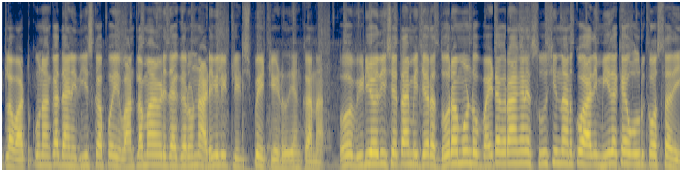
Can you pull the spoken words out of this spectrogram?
ఇట్లా పట్టుకున్నాక దాన్ని తీసుకపోయి వంటల మామిడి దగ్గర ఉన్న అడవిలు ఇట్లా ఇడిచిపెట్టిండు. ఎంకన్నా. ఓ వీడియో తీసేతా మీ జర దూరం ఉండు. బయటకు రాగానే చూసింది అనుకో అది మీదకే ఊరికి వస్తుంది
